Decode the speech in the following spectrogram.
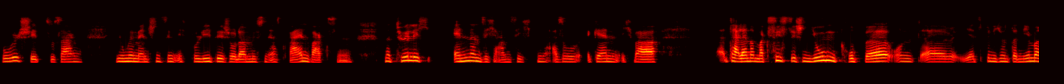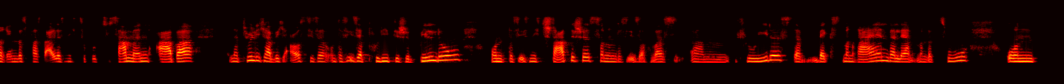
Bullshit zu sagen, junge Menschen sind nicht politisch oder müssen erst reinwachsen. Natürlich ändern sich Ansichten. Also, again, ich war Teil einer marxistischen Jugendgruppe und äh, jetzt bin ich Unternehmerin, das passt alles nicht so gut zusammen, aber natürlich habe ich aus dieser, und das ist ja politische Bildung und das ist nichts Statisches, sondern das ist auch was ähm, Fluides, da wächst man rein, da lernt man dazu. Und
